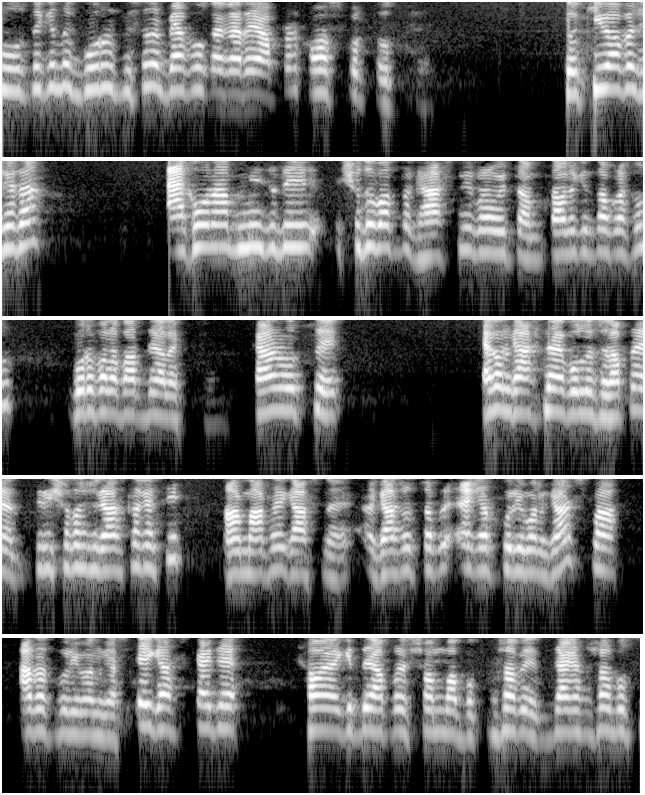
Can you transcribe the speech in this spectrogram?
মুহূর্তে কিন্তু গরুর পিছনে ব্যাপক আকারে আপনার খরচ করতে হচ্ছে। তো কীভাবে সেটা? এখন আপনি যদি শুধুমাত্র ঘাস নির্ভর হইতাম, তাহলে কিন্তু আমরা এখন গরু পালা বাদ দেওয়া লাগতো। কারণ হচ্ছে, এখন ঘাস নেয় বলেছেন। আপনার তিরিশ শতাংশ ঘাস লাগাইছি, আর মাঠে ঘাস নেয় ঘাস হচ্ছে আপনার এক হাত পরিমাণ ঘাস বা আধাত পরিমাণ ঘাস। এই ঘাস কাইটে খাওয়া কিন্তু আপনার সম্ভব পোষাবে। দেখা গেছে সর্বোচ্চ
